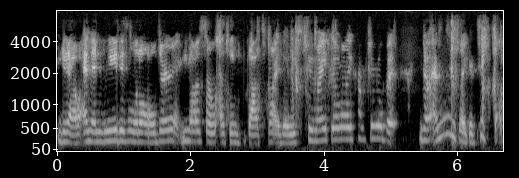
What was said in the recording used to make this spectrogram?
you know, and then Reed is a little older, you know, so I think that's why those two might feel really comfortable. But you know, Emily's like a TikTok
